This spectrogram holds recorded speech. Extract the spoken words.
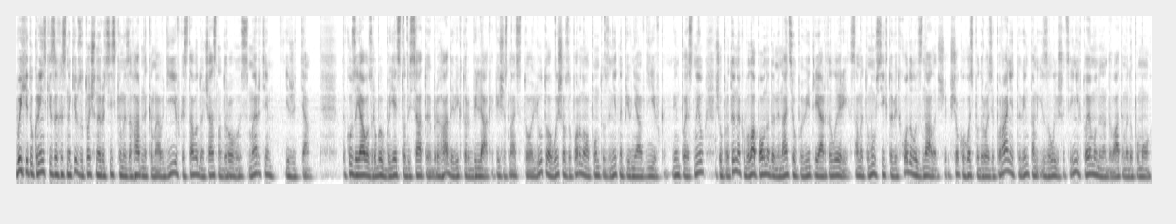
Вихід українських захисників з оточеної російськими загарбниками Авдіївки став одночасно дорогою смерті і життя. Таку заяву зробив боєць 110-ї бригади Віктор Біляк, який 16 лютого вийшов з опорного пункту Зеніт на півдні Авдіївки. Він пояснив, що у противника була повна домінація у повітрі і артилерії. Саме тому всі, хто відходили, знали, що якщо когось по дорозі поранять, то він там і залишиться, і ніхто йому не надаватиме допомоги.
